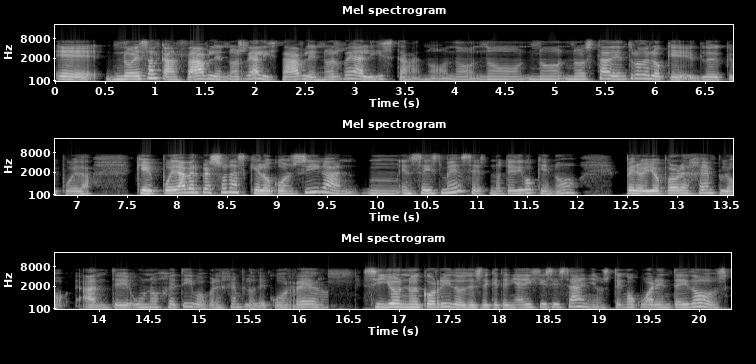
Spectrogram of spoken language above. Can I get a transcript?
eh, no es alcanzable, no es realizable, no es realista, ¿no? No, no, no, no está dentro de lo que, lo que pueda. Que puede haber personas que lo consigan mm, en seis meses, no te digo que no, pero yo, por ejemplo, ante un objetivo, por ejemplo, de correr, si yo no he corrido desde que tenía 16 años, tengo 42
